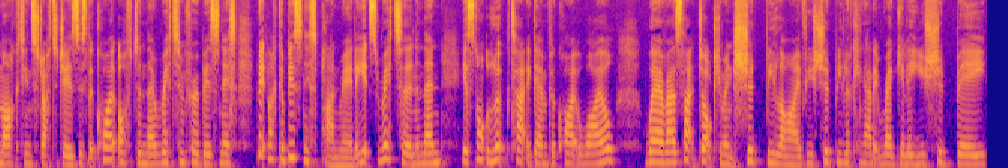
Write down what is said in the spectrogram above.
marketing strategies is that quite often they're written for a business, a bit like a business plan, really. It's written and then it's not looked at again for quite a while. Whereas that document should be live. You should be looking at it regularly. You should be,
